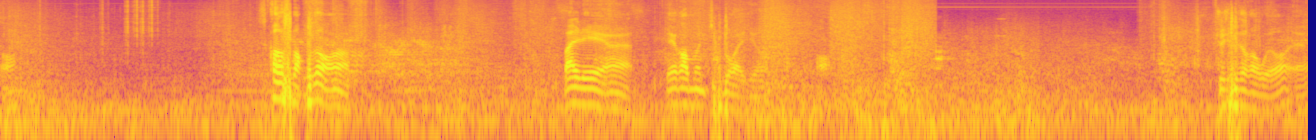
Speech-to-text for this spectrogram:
어. 스카우트 바꿔서, 어. 빨리, 예. 내가 한번 잡아가야죠. 어. 조심해서 가고요, 예.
